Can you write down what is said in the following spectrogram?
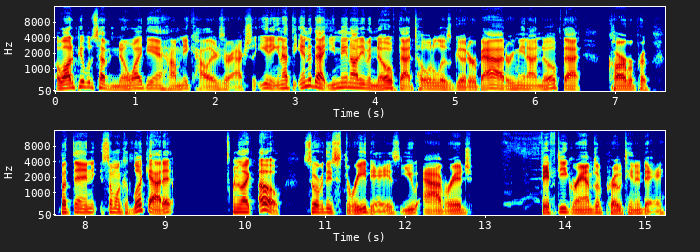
a lot of people just have no idea how many calories they're actually eating. And at the end of that, you may not even know if that total is good or bad, or you may not know if that carb or pro- but then someone could look at it and be like, oh, so over these three days, you average 50 grams of protein a day,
